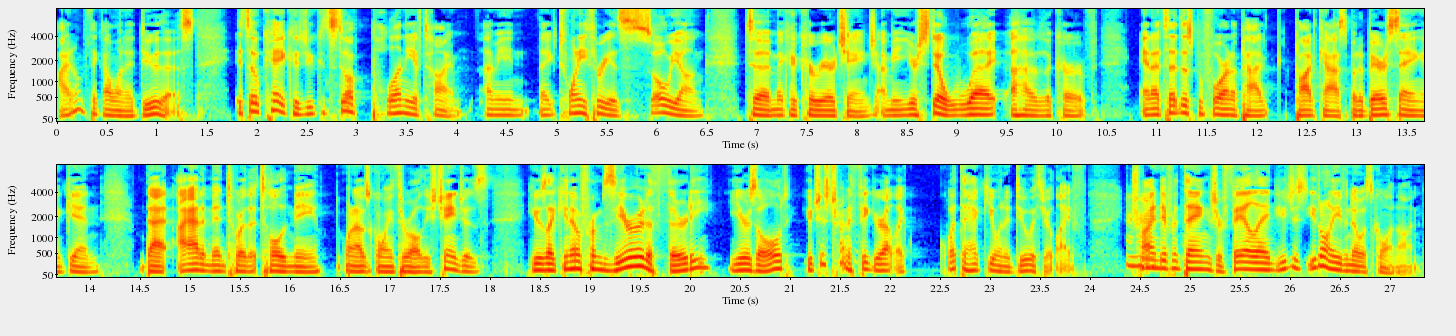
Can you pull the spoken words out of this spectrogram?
I don't think I want to do this. It's okay because you can still have plenty of time. I mean, like 23 is so young to make a career change. I mean, you're still way ahead of the curve. And I've said this before on a pad, podcast, but a bear saying again that I had a mentor that told me when I was going through all these changes, he was like, you know, from zero to 30 years old, you're just trying to figure out like what the heck you want to do with your life. You're mm-hmm. trying different things, you're failing, you just, you don't even know what's going on.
